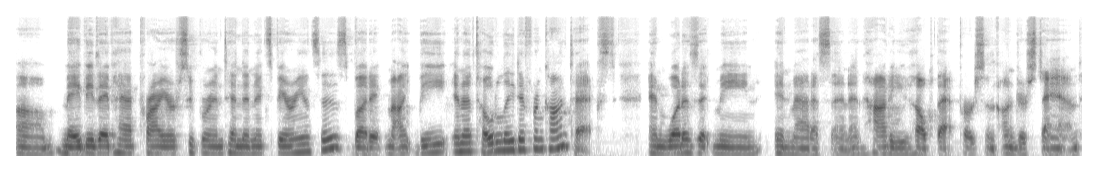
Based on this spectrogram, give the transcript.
Um, maybe they've had prior superintendent experiences, but it might be in a totally different context. And what does it mean in Madison? And how do you help that person understand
